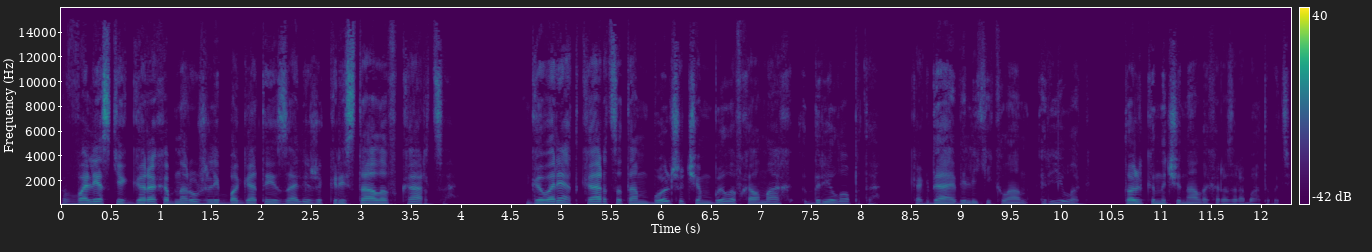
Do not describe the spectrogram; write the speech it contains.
В Валесских горах обнаружили богатые залежи кристаллов карца. Говорят, карца там больше, чем было в холмах Дрилопта когда великий клан Рилок только начинал их разрабатывать.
